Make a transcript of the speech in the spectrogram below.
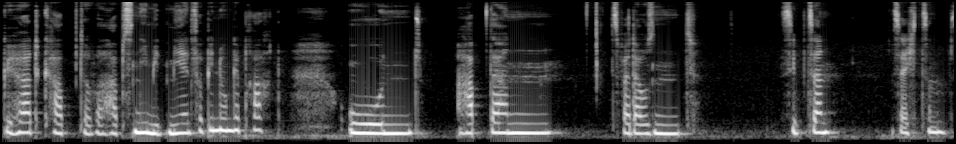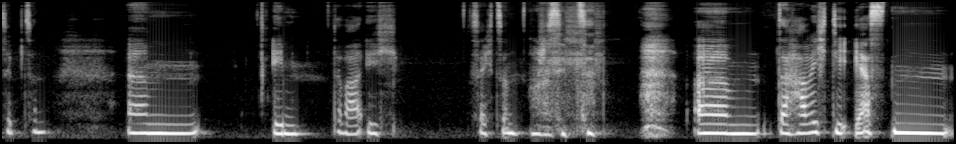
gehört gehabt, aber habe es nie mit mir in Verbindung gebracht. Und habe dann 2017, 16, 17, ähm, eben, da war ich 16 oder 17. ähm, da habe ich die ersten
